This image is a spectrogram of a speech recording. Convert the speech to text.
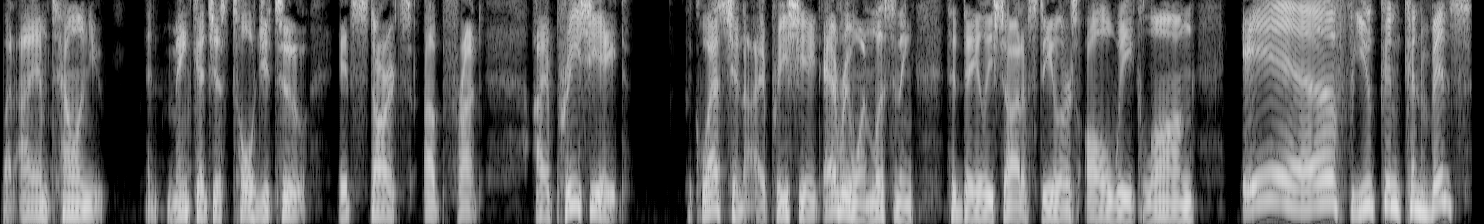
But I am telling you, and Minkah just told you too, it starts up front. I appreciate the question. I appreciate everyone listening to Daily Shot of Steelers all week long. If you can convince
